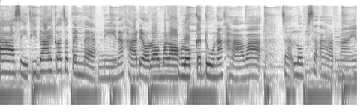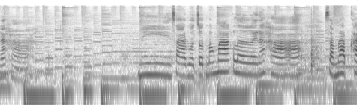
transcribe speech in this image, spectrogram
ค่ะ สีที่ได้ก็จะเป็นแบบนี้นะคะ เดี๋ยวเรามาลองลบกันดูนะคะว่าจะลบสะอาดไหมนะคะ นี่สะอาดหมดจดมากๆเลยนะคะสำหรับใคร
